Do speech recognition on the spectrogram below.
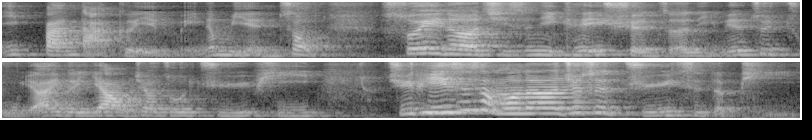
一般打嗝也没那么严重，所以呢，其实你可以选择里面最主要一个药叫做橘皮。橘皮是什么呢？就是橘子的皮。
